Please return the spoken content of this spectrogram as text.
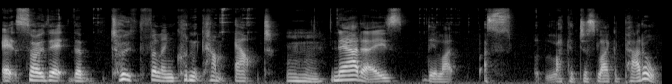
it, so that the tooth filling couldn't come out. Mm-hmm. Nowadays, they're like a, like a, just like a puddle.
